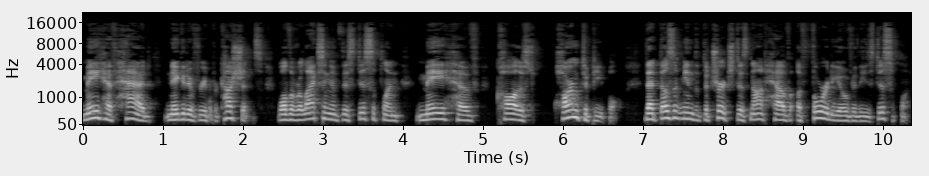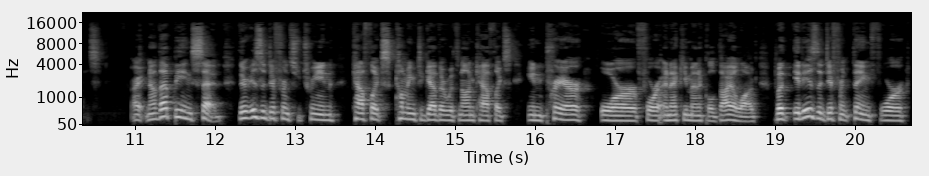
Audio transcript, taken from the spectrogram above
may have had negative repercussions, while the relaxing of this discipline may have caused harm to people, that doesn't mean that the church does not have authority over these disciplines. All right, now that being said, there is a difference between Catholics coming together with non Catholics in prayer or for an ecumenical dialogue, but it is a different thing for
